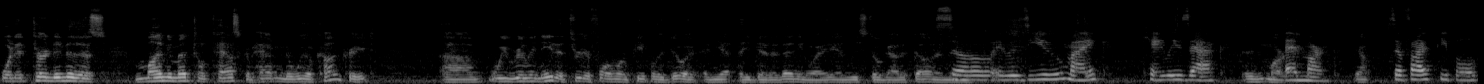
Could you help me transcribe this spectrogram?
When it turned into this monumental task of having to wheel concrete, um, we really needed three or four more people to do it, and yet they did it anyway, and we still got it done. So it was you, Mike, Kaylee, Zach, and Mark. and Mark. Yeah. So five people,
